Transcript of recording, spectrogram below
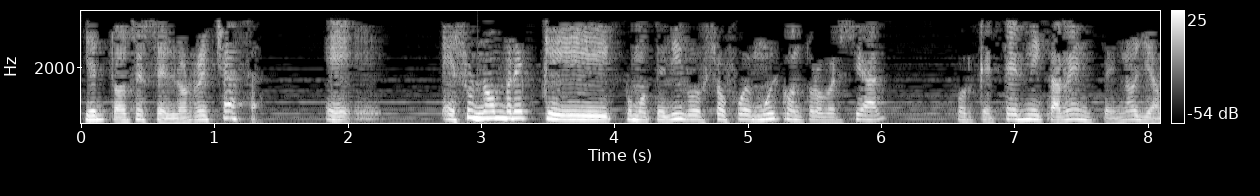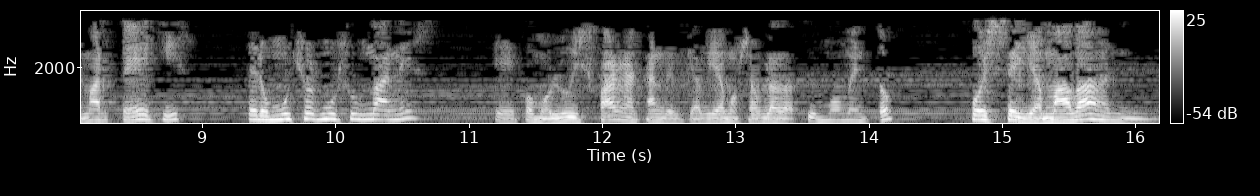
Y entonces él lo rechaza. Eh, es un nombre que, como te digo, eso fue muy controversial, porque técnicamente no llamarte X, pero muchos musulmanes, eh, como Luis Farrakhan, del que habíamos hablado hace un momento, pues se llamaban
